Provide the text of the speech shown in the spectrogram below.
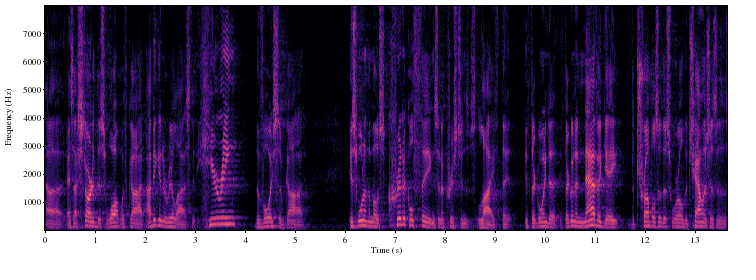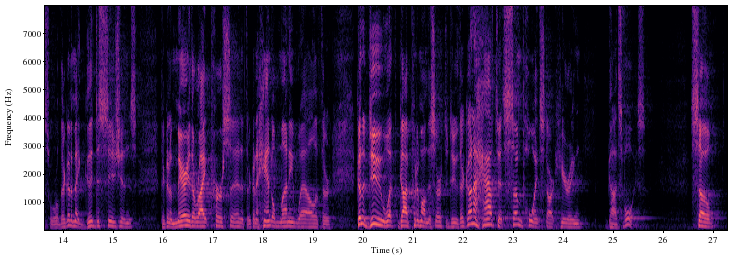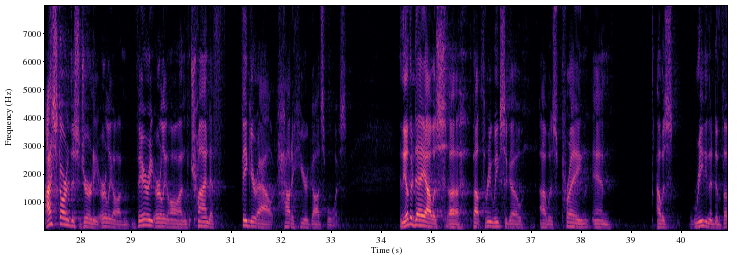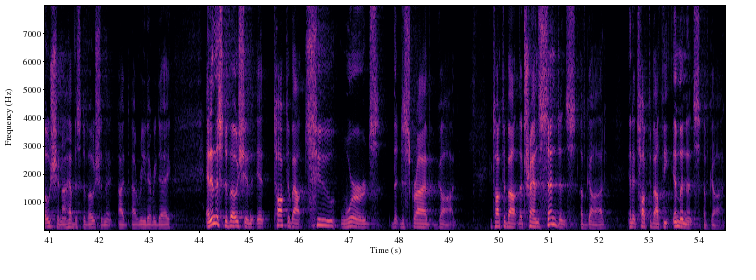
uh, as I started this walk with God, I began to realize that hearing the voice of God is one of the most critical things in a Christian's life that if they're going to if they're going to navigate the troubles of this world, the challenges of this world, they're going to make good decisions, they're going to marry the right person, if they're going to handle money well, if they're going to do what God put them on this earth to do, they're going to have to at some point start hearing God's voice. So I started this journey early on, very early on, trying to figure out how to hear God's voice. And the other day, I was, uh, about three weeks ago, I was praying and I was reading a devotion. I have this devotion that I, I read every day. And in this devotion, it talked about two words that describe God. It talked about the transcendence of God, and it talked about the immanence of God.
